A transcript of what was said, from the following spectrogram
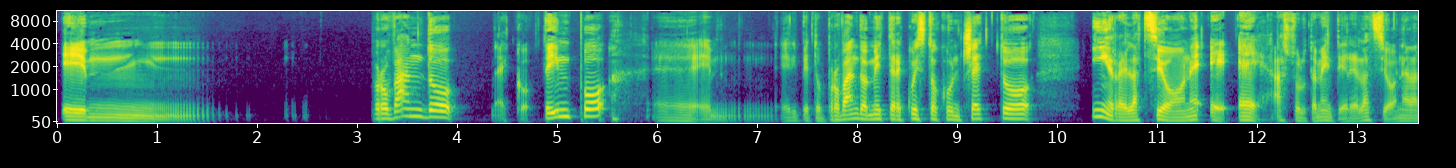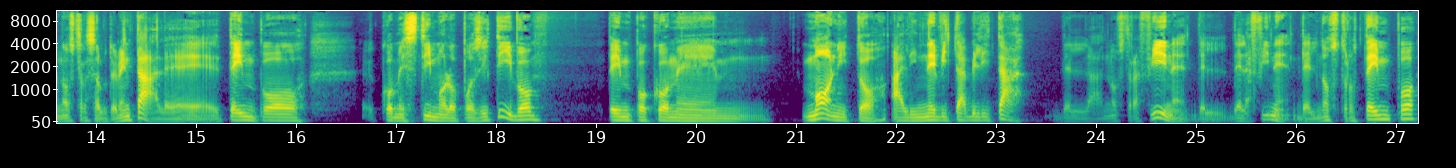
E, ehm, provando, ecco, tempo, eh, e ripeto, provando a mettere questo concetto in relazione e è assolutamente in relazione alla nostra salute mentale. Tempo come stimolo positivo, tempo come mm, monito all'inevitabilità della nostra fine, del, della fine del nostro tempo,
